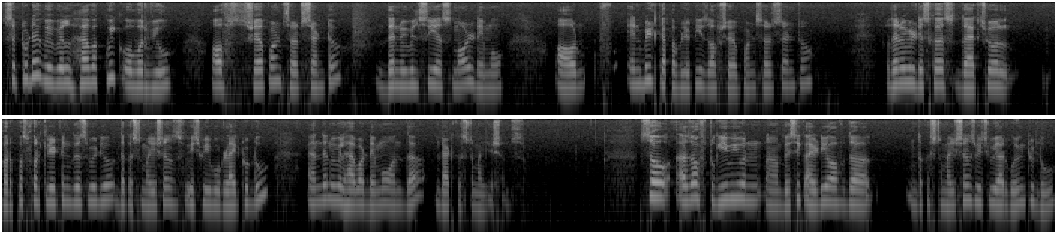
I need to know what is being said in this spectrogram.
So today we will have a quick overview of SharePoint Search Center. Then we will see a small demo on inbuilt capabilities of SharePoint Search Center. Then we will discuss the actual purpose for creating this video, the customizations which we would like to do, and then we will have a demo on the that customizations. So as of to give you a uh, basic idea of the the customizations which we are going to do,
